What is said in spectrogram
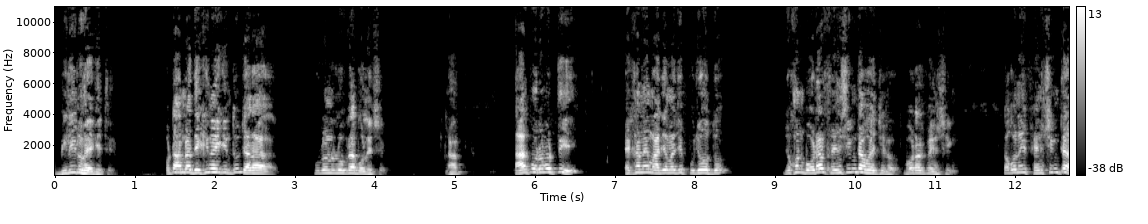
বিলীন হয়ে গেছে। ওটা আমরা দেখি নাই কিন্তু যারা পুরনো লোকরা বলেছে। আর তার পরবর্তী এখানে মাঝে মাঝে পুজো হতো। যখন বর্ডার ফেন্সিংটা হয়েছিল বর্ডার ফেন্সিং তখন এই ফেন্সিংটা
